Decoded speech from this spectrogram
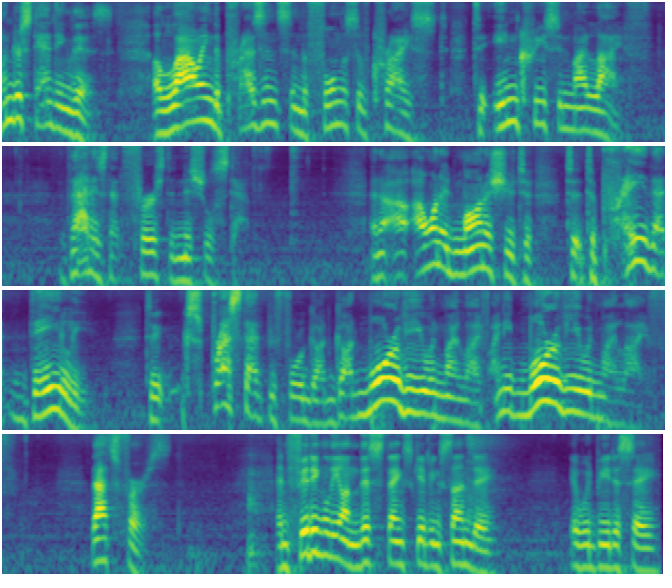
Understanding this allowing the presence and the fullness of Christ to increase in my life, that is that first initial step. And I, I want to admonish you to, to, to pray that daily, to express that before God. God, more of you in my life. I need more of you in my life. That's first. And fittingly on this Thanksgiving Sunday, it would be to say,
